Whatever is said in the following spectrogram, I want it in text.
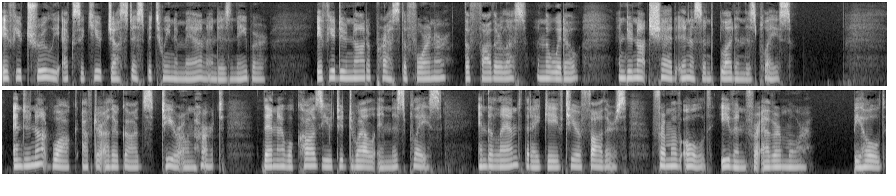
if you truly execute justice between a man and his neighbor, if you do not oppress the foreigner, the fatherless, and the widow, and do not shed innocent blood in this place, and do not walk after other gods to your own hurt, then I will cause you to dwell in this place, in the land that I gave to your fathers from of old, even for evermore. Behold,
